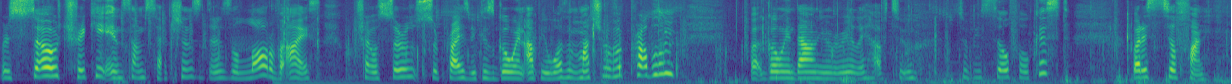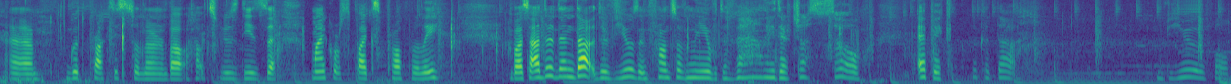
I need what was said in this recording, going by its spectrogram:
but it's so tricky in some sections. There's a lot of ice, which I was so surprised because going up it wasn't much of a problem, but going down you really have to, to be so focused. But it's still fun. Um, good practice to learn about how to use these uh, micro spikes properly. But other than that, the views in front of me of the valley, they're just so epic. Look at that. Beautiful.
